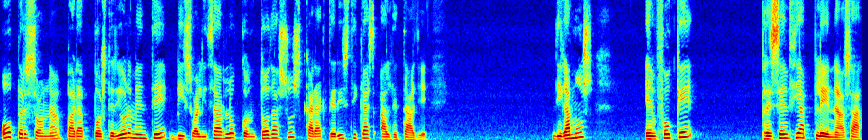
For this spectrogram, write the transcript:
o persona para posteriormente visualizarlo con todas sus características al detalle. Digamos, enfoque presencia plena, o sea,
